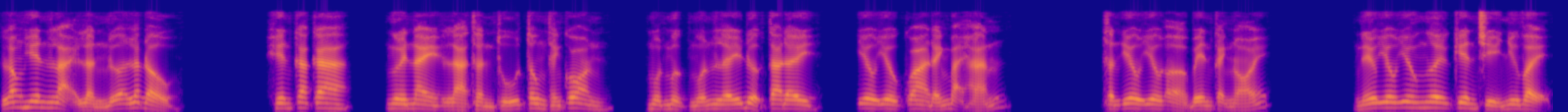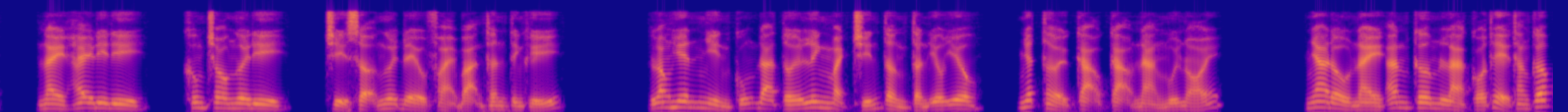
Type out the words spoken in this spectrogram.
Long Hiên lại lần nữa lắc đầu. Hiên ca ca, người này là thần thú tông thánh con, một mực muốn lấy được ta đây, yêu yêu qua đánh bại hắn. Thần yêu yêu ở bên cạnh nói. Nếu yêu yêu ngươi kiên trì như vậy, này hay đi đi, không cho ngươi đi, chỉ sợ ngươi đều phải bạn thân tinh khí. Long Hiên nhìn cũng đã tới linh mạch 9 tầng tần yêu yêu, nhất thời cạo cạo nàng mũi nói. Nha đầu này ăn cơm là có thể thăng cấp,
